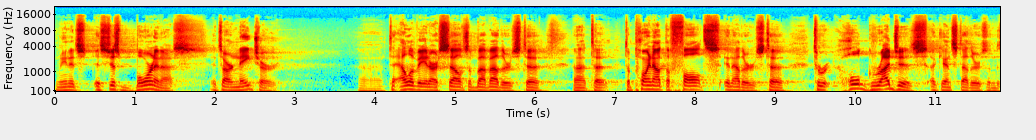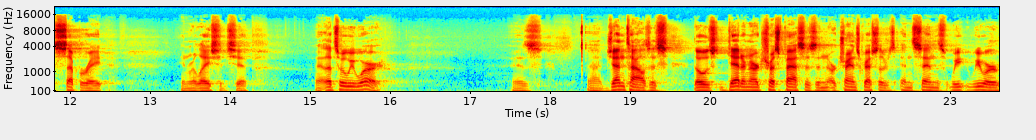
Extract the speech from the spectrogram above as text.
I mean, it's, it's just born in us, it's our nature. Uh, to elevate ourselves above others, to, uh, to, to point out the faults in others, to, to hold grudges against others, and to separate in relationship. That's who we were. As uh, Gentiles, as those dead in our trespasses and our transgressors and sins, we, we, were,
